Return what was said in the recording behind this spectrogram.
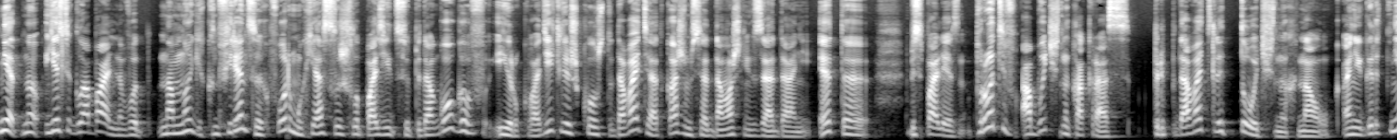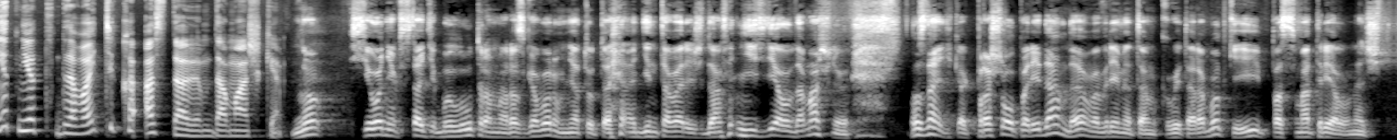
Нет, ну если глобально, вот на многих конференциях, форумах я слышала позицию педагогов и руководителей школ, что давайте откажемся от домашних заданий. Это бесполезно. Против обычно как раз преподаватели точных наук. Они говорят, нет-нет, давайте-ка оставим домашки. Ну, Сегодня, кстати, был утром разговор, у меня тут один товарищ не сделал домашнюю. Ну, знаете, как прошел по рядам, да, во время там какой-то работки и посмотрел, значит.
